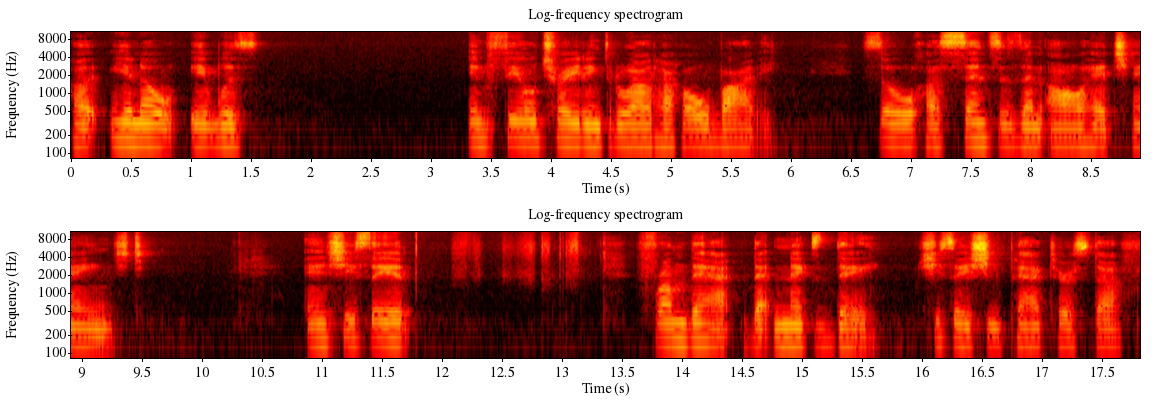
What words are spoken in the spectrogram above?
her, you know, it was infiltrating throughout her whole body. So her senses and all had changed. And she said, from that, that next day, she said she packed her stuff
